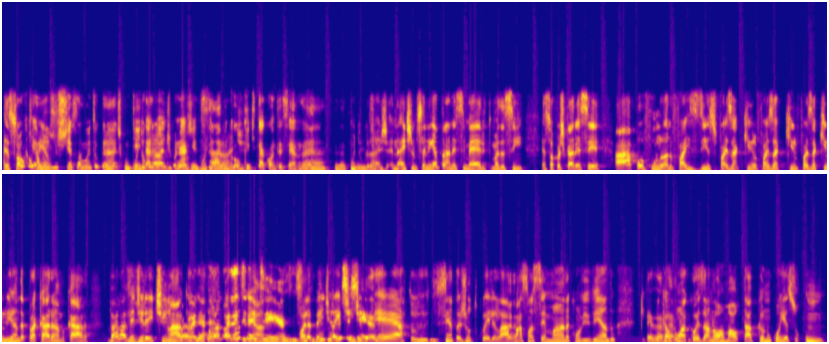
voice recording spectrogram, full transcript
É só Porque o que eu penso. é uma injustiça muito grande com quem muito tá grande, limpo, né? A gente sabe grande. o que está acontecendo. É, muito grande. A gente não precisa nem entrar nesse mérito, mas assim, é só para esclarecer. Ah, pô, fulano faz isso, faz aquilo, faz aquilo, faz aquilo e anda pra caramba. Cara, vai lá ver direitinho lá. olha, que tá olha direitinho. Olha bem direitinho de perto, senta junto com ele lá, é. passa uma semana convivendo, porque alguma coisa anormal tá, porque eu não conheço um.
